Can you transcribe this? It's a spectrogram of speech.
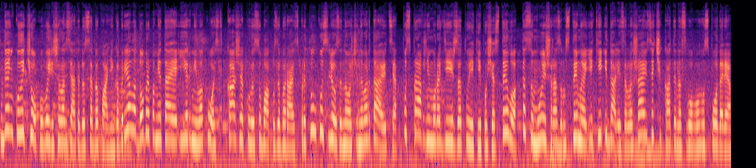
День, коли чоку вирішила взяти до себе пані Габріела, добре пам'ятає і Єрміла Кость. Каже, коли собаку забирають з притулку, сльози на очі не вертаються. По-справжньому радієш за ту, якій пощастило, та сумуєш разом з тими, які і далі залишаються чекати на свого господаря.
